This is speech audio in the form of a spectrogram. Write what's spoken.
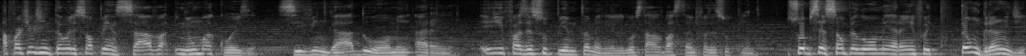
A partir de então, ele só pensava em uma coisa: se vingar do Homem-Aranha. E fazer supino também, ele gostava bastante de fazer supino. Sua obsessão pelo Homem-Aranha foi tão grande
